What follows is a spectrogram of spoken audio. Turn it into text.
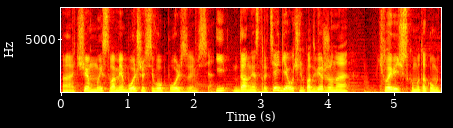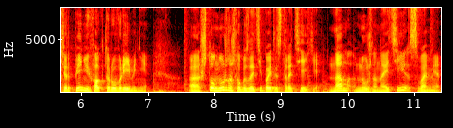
а, чем мы с вами больше всего пользуемся. И данная стратегия очень подвержена человеческому такому терпению и фактору времени. А, что нужно, чтобы зайти по этой стратегии? Нам нужно найти с вами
